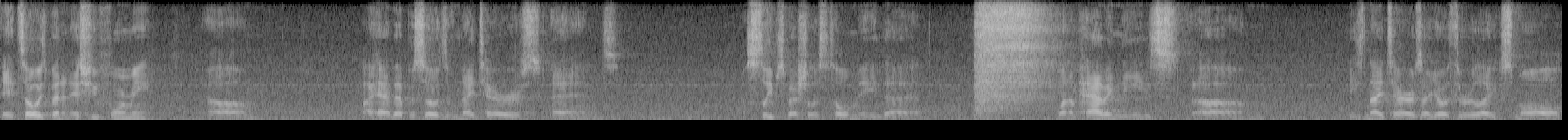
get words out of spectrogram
it's always been an issue for me. Um, I have episodes of night terrors, and sleep specialist told me that when I'm having these um, these night terrors, I go through like small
